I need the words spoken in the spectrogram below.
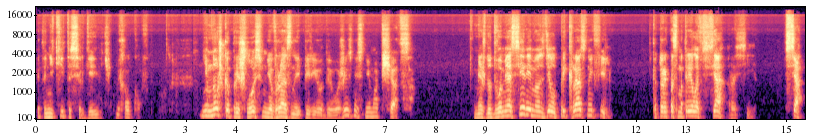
Это Никита Сергеевич Михалков. Немножко пришлось мне в разные периоды его жизни с ним общаться. Между двумя сериями он сделал прекрасный фильм, который посмотрела вся Россия. Вся.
